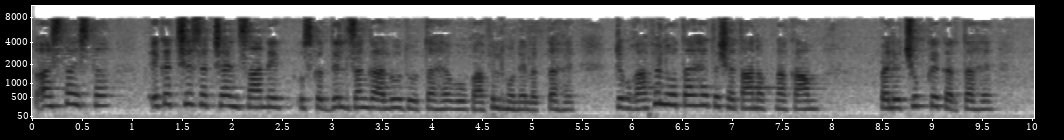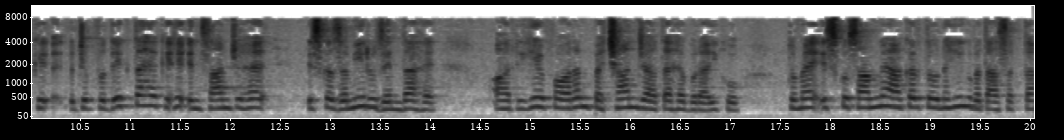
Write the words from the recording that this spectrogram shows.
تو آہستہ آہستہ ایک اچھے سے اچھا انسان، ایک اس کا دل زنگ آلود ہوتا ہے، وہ غافل ہونے لگتا ہے۔ جب غافل ہوتا ہے تو شیطان اپنا کام پہلے چھپ کے کرتا ہے کہ جب وہ دیکھتا ہے کہ یہ انسان جو ہے، اس کا ضمیر زندہ ہے اور یہ فوراً پہچان جاتا ہے برائی کو۔ تو میں اس کو سامنے آ کر تو نہیں بتا سکتا،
